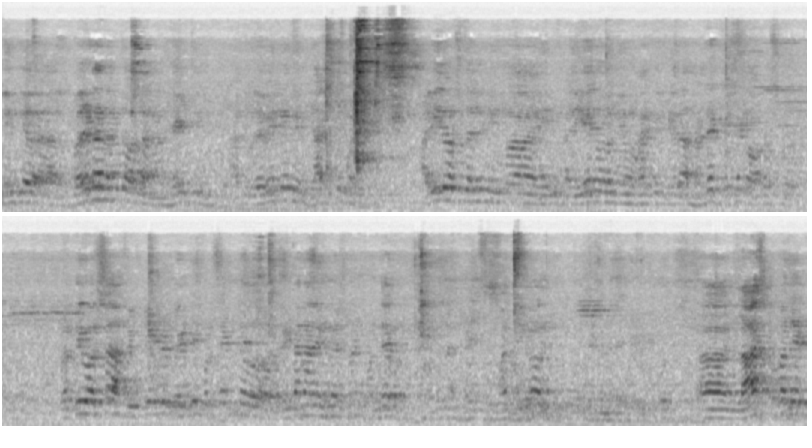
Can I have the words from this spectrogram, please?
ನಿಮ್ಗೆ ಬರ್ಡನ್ ಅಂತೂ ಅಲ್ಲ, ನಾನು ಹೇಳ್ತೀನಿ ಅದು ರೆವೆನ್ಯೂ ನೀವು ಜಾಸ್ತಿ ಮಾಡಿ. ಐದು ವರ್ಷದಲ್ಲಿ ನಿಮ್ಮ ಏನು ನೀವು ಹಾಕಿರ್ತೀರ ಹಂಡ್ರೆಡ್ ಪರ್ಸೆಂಟ್ ವಾಪಸ್ ಪ್ರತಿ ವರ್ಷ fifteen to twenty percent return on investment ಒಂದೇ ಬರುತ್ತೆ. ಮತ್ತೆ ಇನ್ನೊಂದು. ಲಾಸ್ಟ್ ಬಜೆಟ್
